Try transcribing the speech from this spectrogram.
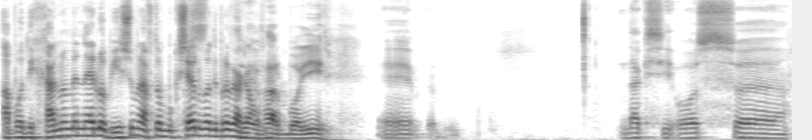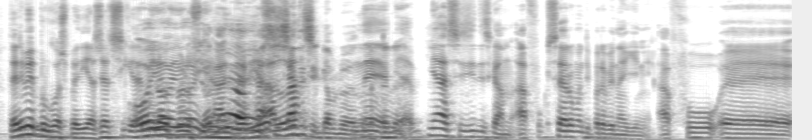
Αποτυχάνουμε να ελοποιήσουμε αυτό που ξέρουμε ότι πρέπει να κάνουμε. Εφαρμογή. Ε, εντάξει, ως... Ε, δεν είμαι υπουργός παιδείας, έτσι και δεν μιλάω όχι, αλλά, ναι, μια, μια συζήτηση κάνουμε. Αφού ξέρουμε τι πρέπει να γίνει, αφού ε,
